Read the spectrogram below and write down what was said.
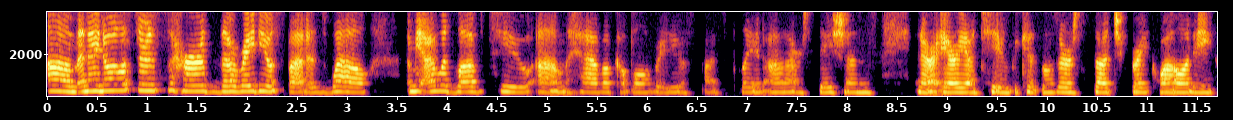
Um, and I know listeners heard the radio spot as well. I mean, I would love to um, have a couple of radio spots played on our stations in our area too, because those are such great quality.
